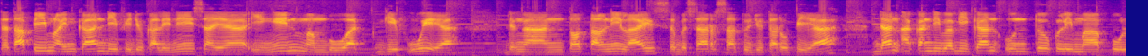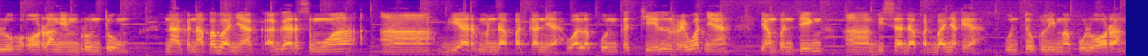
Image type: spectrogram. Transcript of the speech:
Tetapi melainkan di video kali ini saya ingin membuat giveaway ya dengan total nilai sebesar 1 juta rupiah dan akan dibagikan untuk 50 orang yang beruntung Nah, kenapa banyak? Agar semua uh, biar mendapatkan ya, walaupun kecil rewardnya, yang penting uh, bisa dapat banyak ya, untuk 50 orang.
